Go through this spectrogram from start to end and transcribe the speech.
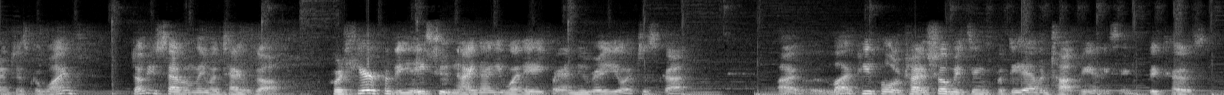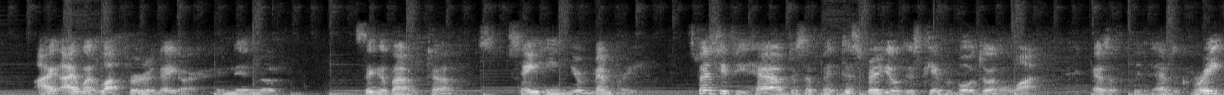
Francesco Wine, W7 Lima Tango Golf. We're here for the Yaesu 991A brand new radio I just got. Uh, a lot of people are trying to show me things, but they haven't taught me anything because I, I went a lot further than they are. And then the thing about uh, saving your memory, especially if you have this, this radio is capable of doing a lot. Has a, has a great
